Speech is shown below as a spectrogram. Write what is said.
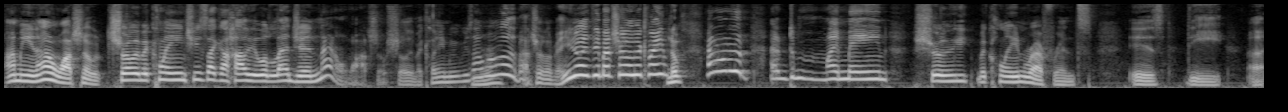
I mean, I don't watch no Shirley MacLaine. She's like a Hollywood legend. I don't watch no Shirley MacLaine movies. I don't know about Shirley MacLaine. You know anything about Shirley MacLaine? Nope. I don't know. I, my main Shirley MacLaine reference is the uh,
